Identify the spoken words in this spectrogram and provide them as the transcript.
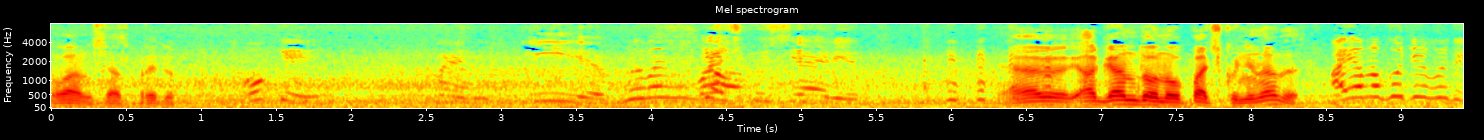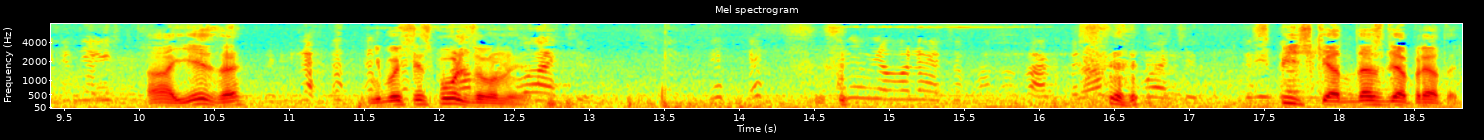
Ладно, сейчас приду. Окей. Пойду. и Мы вас ждем. пачку сигарет. А, а гондонову пачку не надо? А я могу тебе выдать, у меня есть. А, есть, да? Небось, использованные. Нам хватит. Они у меня валяются просто так. Хватит. Спички от дождя прятать.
